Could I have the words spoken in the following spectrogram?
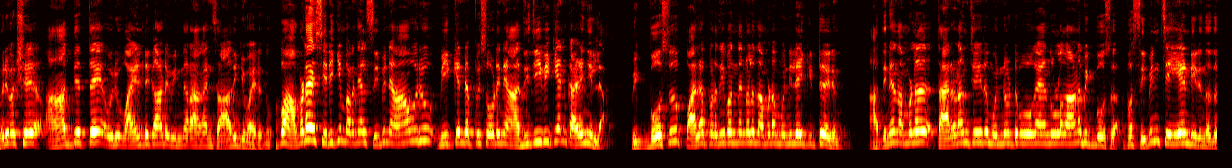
ഒരുപക്ഷെ ആദ്യത്തെ ഒരു വൈൽഡ് കാർഡ് വിന്നർ ആകാൻ സാധിക്കുമായിരുന്നു. അപ്പോൾ അവിടെ ശരിക്കും പറഞ്ഞാൽ സിബിൻ ആ ഒരു വീക്കെൻഡ് എപ്പിസോഡിനെ അതിജീവിക്കാൻ കഴിഞ്ഞില്ല. ബിഗ് ബോസ് പല പ്രതിബന്ധങ്ങളും നമ്മുടെ മുന്നിലേക്ക് ഇട്ട് തരും അതിനെ നമ്മൾ തരണം ചെയ്ത് മുന്നോട്ട് പോവുക എന്നുള്ളതാണ് ബിഗ് ബോസ്. അപ്പോൾ സിബിൻ ചെയ്യേണ്ടിയിരുന്നത്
